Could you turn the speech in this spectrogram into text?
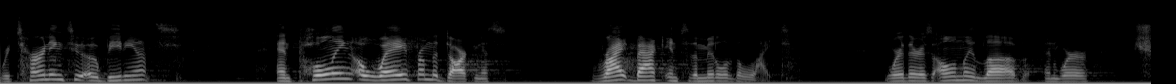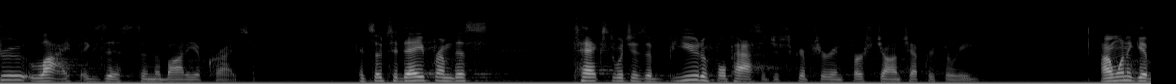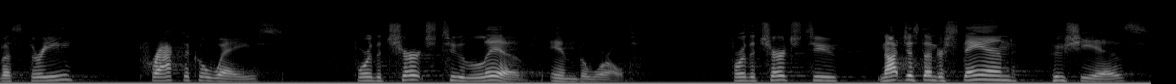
returning to obedience, and pulling away from the darkness right back into the middle of the light, where there is only love and where true life exists in the body of Christ. And so today, from this text, which is a beautiful passage of Scripture in 1 John chapter 3, I want to give us three practical ways for the church to live in the world, for the church to not just understand who she is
